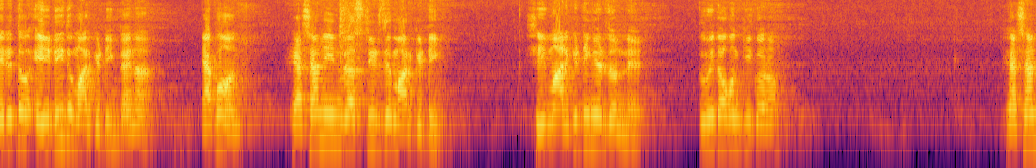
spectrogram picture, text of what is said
এটা তো এইটাই তো মার্কেটিং তাই না? এখন ফ্যাশন ইন্ডাস্ট্রির যে মার্কেটিং সেই মার্কেটিংয়ের জন্যে তুমি তখন কি করো? ফ্যাশন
